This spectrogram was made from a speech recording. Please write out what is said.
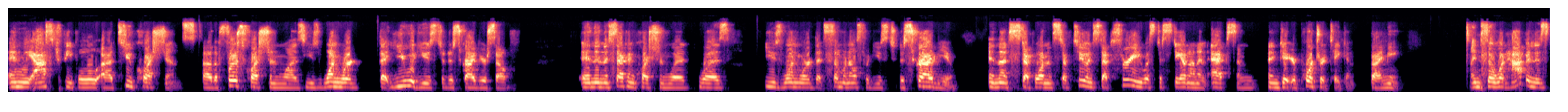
and we asked people uh, two questions. Uh, the first question was use one word that you would use to describe yourself. And then the second question would was use one word that someone else would use to describe you. And that's step one and step two. And step three was to stand on an X and, and get your portrait taken by me. And so what happened is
